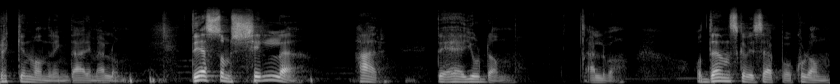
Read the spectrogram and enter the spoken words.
ørkenvandring derimellom. Det som skiller her, det er Jordan-elva. Og den skal vi se på, hvordan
